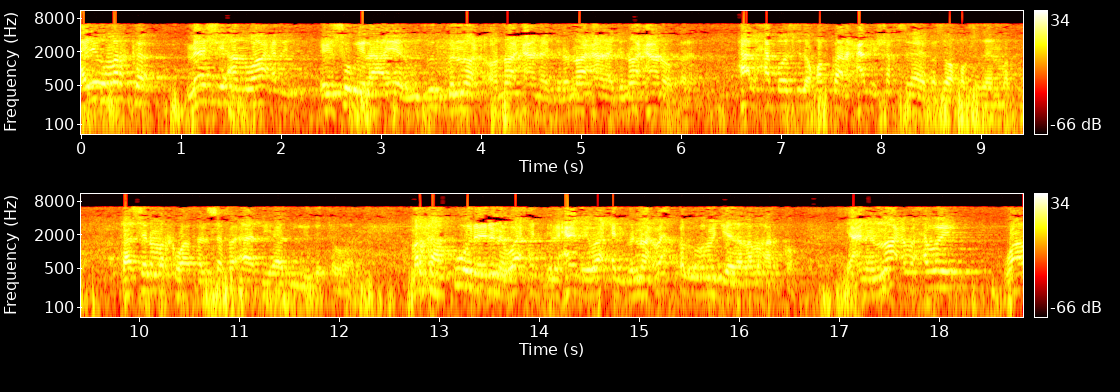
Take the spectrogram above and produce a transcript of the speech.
ayagu marka meeshii anwaacdii ay sugi lahaayeen wujuud binooc oo noocaana jira noocaana jira noocaan oo kale. Hal xaboo sida qofkaan xali shaksiga ay ka soo qabsadeen marka. Taasina marka waa falsafo aad iyo aad u liidato waa marka ha ku wareerina waaxid bilcayn iyo waaxid binooc wax kale ugama jeeda lama arko. Yani nooc waxa weeye waa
